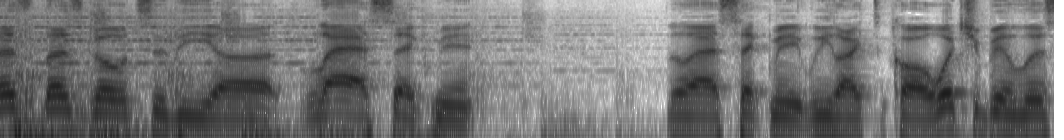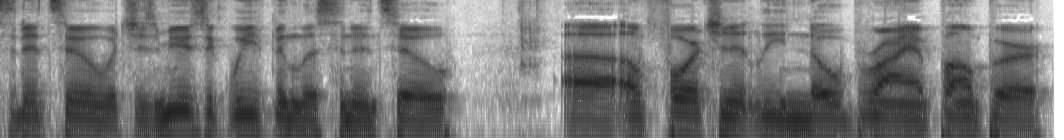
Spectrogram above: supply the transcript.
Let's let's go to the uh, last segment. The last segment we like to call "What You've Been Listening To," which is music we've been listening to. Uh, unfortunately, no Brian Pumper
